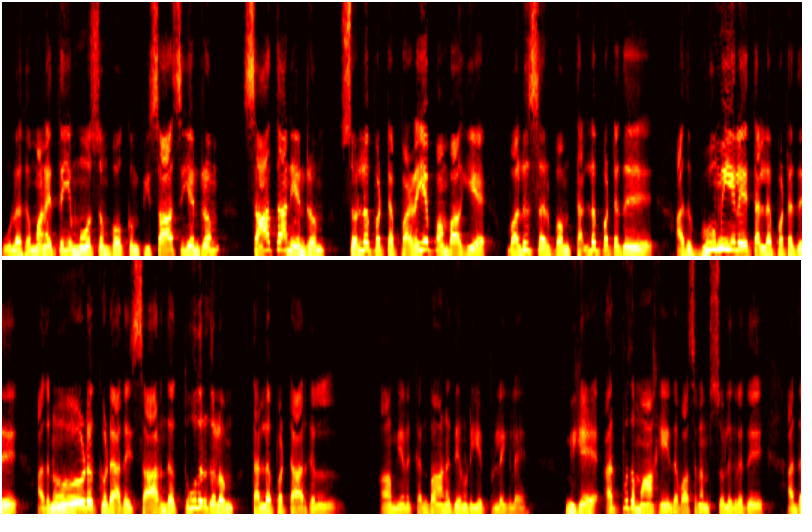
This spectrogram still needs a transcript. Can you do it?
உலகம் அனைத்தையும் மோசம் போக்கும் பிசாசு என்றும் சாத்தான் என்றும் சொல்லப்பட்ட பழைய பாம்பாகிய வலு சர்ப்பம் தள்ளப்பட்டது. அது பூமியிலே தள்ளப்பட்டது. அதனோடு கூட அதை சார்ந்த தூதர்களும் தள்ளப்பட்டார்கள். ஆம் எனக்கு அன்பான தேவனுடைய பிள்ளைகளே மிக அற்புதமாக இந்த வசனம் சொல்லுகிறது. அந்த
